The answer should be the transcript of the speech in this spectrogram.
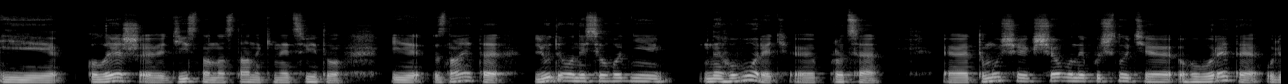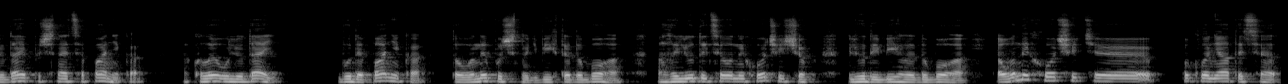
І коли ж е, дійсно настане кінець світу, і знаєте, люди вони сьогодні не говорять е, про це. Е, Тому що якщо вони почнуть е, говорити, у людей почнеться паніка. А коли у людей буде паніка, то вони почнуть бігти до Бога. Але люди цього не хочуть, щоб люди бігли до Бога, а вони хочуть е, поклонятися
